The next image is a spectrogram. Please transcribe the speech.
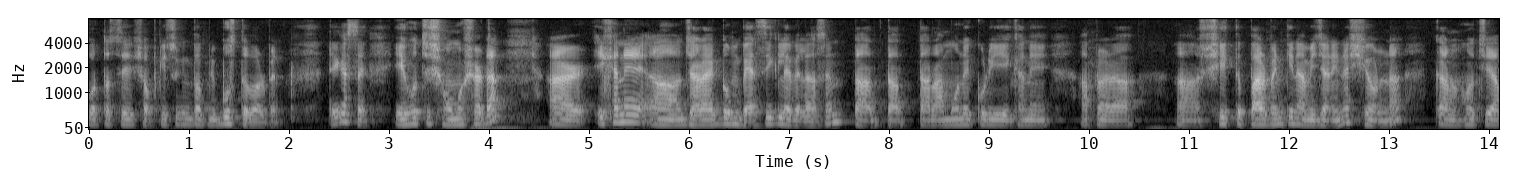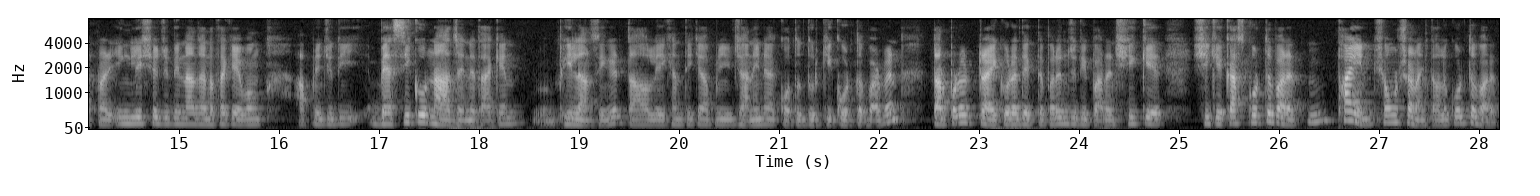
করতেছে সব কিছু কিন্তু আপনি বুঝতে পারবেন। ঠিক আছে? এই হচ্ছে সমস্যাটা। আর এখানে যারা একদম বেসিক লেভেলে আছেন তা, তারা মনে করি এখানে আপনারা শিখতে পারবেন কিনা আমি জানি না শিওর না। কারণ হচ্ছে আপনার ইংলিশে যদি না জানা থাকে এবং আপনি যদি বেসিকও না জেনে থাকেন ফ্রিলান্সিংয়ের তাহলে এখান থেকে আপনি জানি না কত দূর কী করতে পারবেন। তারপরে ট্রাই করে দেখতে পারেন, যদি পারেন শিখে শিখে কাজ করতে পারেন ফাইন সমস্যা নাই, তাহলে করতে পারেন।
